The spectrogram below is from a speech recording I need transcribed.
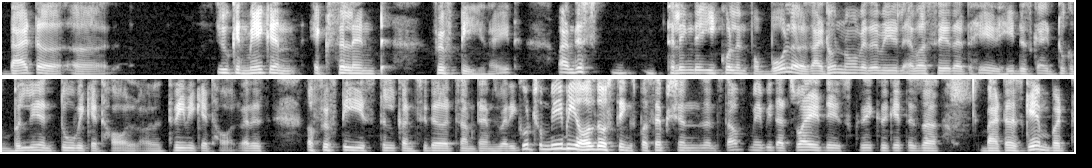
batter, you can make an excellent 50, right? I'm just telling the equivalent for bowlers. I don't know whether we'll ever say that, hey, he this guy took a billion two wicket haul or three wicket haul, whereas a 50 is still considered sometimes very good. So maybe all those things, perceptions and stuff, maybe that's why this cricket is a batter's game. But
